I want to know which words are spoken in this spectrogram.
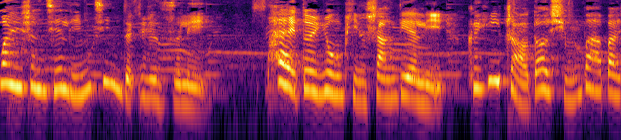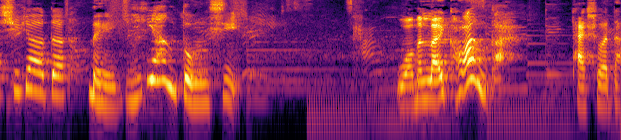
万圣节临近的日子里，派对用品商店里可以找到熊爸爸需要的每一样东西。我们来看看，他说道：“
